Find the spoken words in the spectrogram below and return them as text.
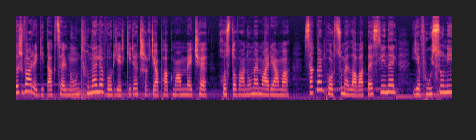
Դժվար է գիտակցելն ու ընդունելը, որ երկիրը շրջափակման մեջ է, խոստովանում է Մարիամը, սակայն փորձում է լավատես լինել եւ հույս ունի,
